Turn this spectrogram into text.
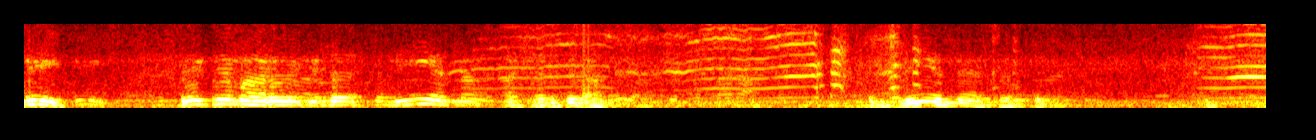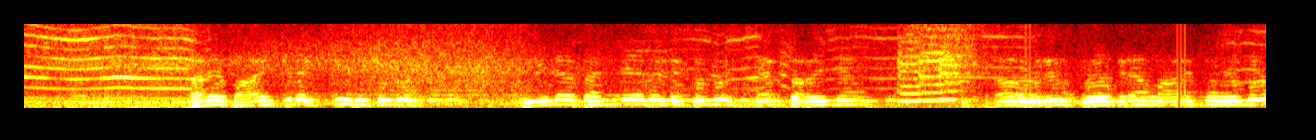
നീ വീട്ടിൽ മാറിയിട്ട് നീ എന്ന അക്ഷരത്തിലാണ്. നീ എന്ന അക്ഷരത്തിൽ. അതെ ബാക്കിലൊക്കെ ഇരിക്കുന്നു. സീന തന്നെ അത് എടുക്കുന്നു. ഞാൻ പറഞ്ഞ ആ ഒരു പ്രോഗ്രാം മാറിപ്പോകുന്നു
